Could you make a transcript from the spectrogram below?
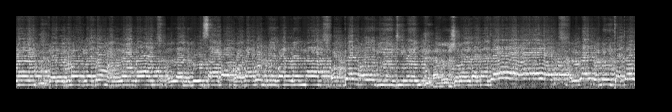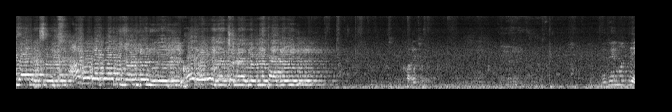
গো কেন তোমাকে এত মানলো গো আল্লাহ নবী সাহাবা কথা বলতে পারলেন না অজ্ঞান হয়ে গিয়েছিলেন এমন সময় দেখা যায় আল্লাহ নবী চাচা যান এসে আবু বকর হুজুরকে নিয়ে ঘরে চলে যেতে থাকে ঘরে চলে মুখের মধ্যে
